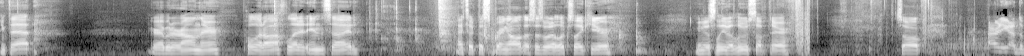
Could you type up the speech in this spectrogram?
like that. Grab it around there, pull it off, let it inside. I took the spring out, this is what it looks like here. You can just leave it loose up there. So, I already got the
